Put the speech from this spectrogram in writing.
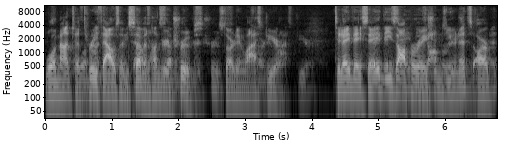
will amount to 3,700 troops starting last year. Today, they say these operations units are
